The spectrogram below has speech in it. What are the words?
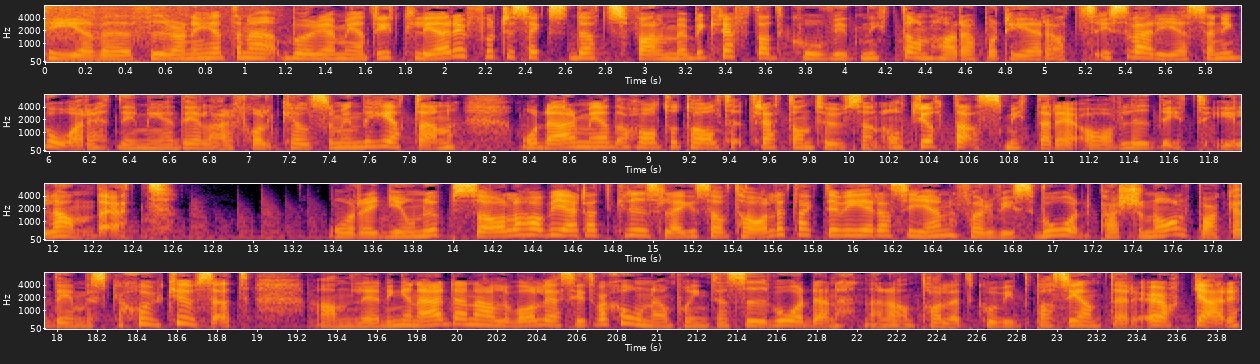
TV4-nyheterna börjar med att ytterligare 46 dödsfall med bekräftad covid-19 har rapporterats i Sverige sedan igår. Det meddelar Folkhälsomyndigheten. Och därmed har totalt 13 088 smittade avlidit i landet. Och Region Uppsala har begärt att krislägesavtalet aktiveras igen för viss vårdpersonal på Akademiska sjukhuset. Anledningen är den allvarliga situationen på intensivvården när antalet covidpatienter ökar.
